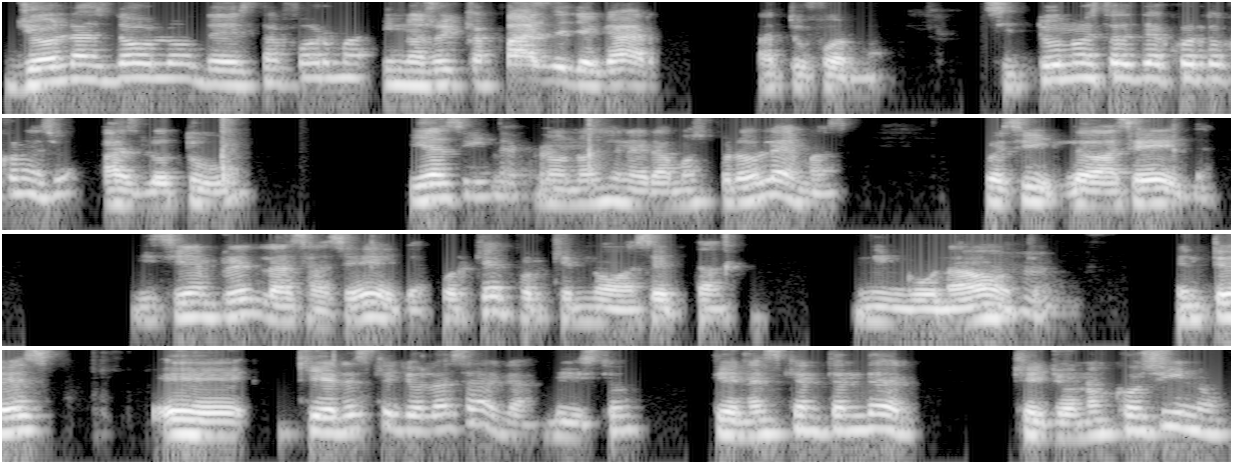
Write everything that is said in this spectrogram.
Yo las doblo de esta forma y no soy capaz de llegar a tu forma. Si tú no estás de acuerdo con eso, hazlo tú y así no nos generamos problemas. Pues sí, lo hace ella y siempre las hace ella. ¿Por qué? Porque no acepta ninguna otra. Entonces, eh, ¿quieres que yo las haga? Listo. Tienes que entender que yo no cocino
